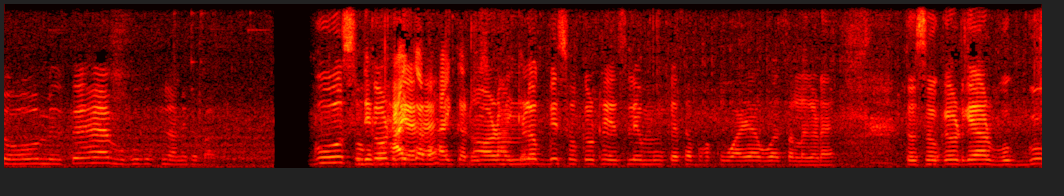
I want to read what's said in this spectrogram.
तो मिलते हैं बुगू को खिलाने के बाद। सो के उठ गया है हाई करो, और हम लोग भी सो के उठे इसलिए मुँह कैसा भकुआया हुआ सा लग रहा है। तो सो के उठ गया और बुग्गू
